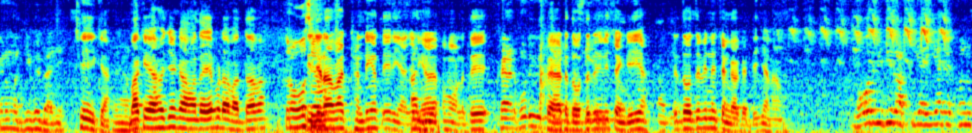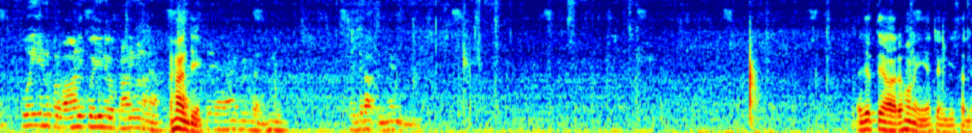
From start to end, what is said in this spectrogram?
ਨੂੰ ਮਰਜ਼ੀ ਕੋਈ ਬਹਿ ਜੇ। ਠੀਕ ਹਾਂ। ਬਾਕੀ ਇਹੋ ਜਿਹੀਆਂ ਗਾਵਾਂ ਦਾ ਇਹ ਬੜਾ ਵਾਧਾ ਵਾ ਕਰੋਸ ਕਿ ਜਿਹੜਾ ਵਾ ਠੰਡੀਆਂ ਧੇਰੀਆਂ ਜਿਹੜੀਆਂ ਹੋਣ ਤੇ ਫੈਟ ਫੂਡ ਵੀ ਫੈਟ ਦੁੱਧ ਦੀ ਵੀ ਚੰਗੀ ਆ। ਤੇ ਦੁੱਧ ਵੀ ਨੇ ਚੰਗਾ ਕੱਢੀ ਜਾਣਾ ਬਹੁਤ ਵੀ ਜੀ ਰਾਤੀ ਆਈ ਹੈ ਦੇਖੋ ਨੂੰ ਕੋਈ ਇਹਨੂੰ ਪਰਵਾਹ ਨਹੀਂ ਕੋਈ ਇਹਨੇ ਉਪਰਾ ਨਹੀਂ ਬਣਾਇਆ। ਹਾਂਜੀ। ਤੇ ਐ ਕੋਈ ਗੱਲ ਨਹੀਂ ਅੱਜ ਰਾਤੀ ਨਹੀਂ ਅਜੇ ਤਿਆਰ ਹੋਣੀ ਆ ਚੰਗੀ ਸਾਲੇ।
